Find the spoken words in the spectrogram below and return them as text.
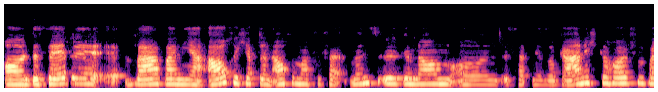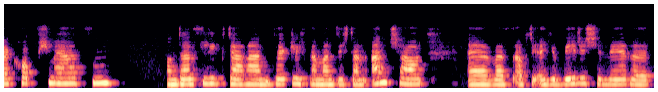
Und dasselbe war bei mir auch. Ich habe dann auch immer Pfefferminzöl genommen und es hat mir so gar nicht geholfen bei Kopfschmerzen. Und das liegt daran, wirklich, wenn man sich dann anschaut, äh, was auch die ayurvedische Lehre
